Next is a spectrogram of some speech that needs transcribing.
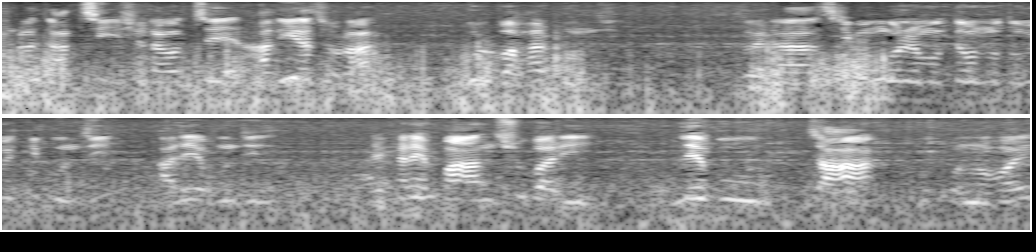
আমরা যাচ্ছি, সেটা হচ্ছে আলিয়াছড়া গুলবাহার পুঞ্জি। তো এটা শ্রীমঙ্গলের মধ্যে অন্যতম একটি পুঞ্জি, আলিয়া পুঞ্জি। এখানে পান, সুপারি, লেবু, চা উৎপন্ন হয়।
